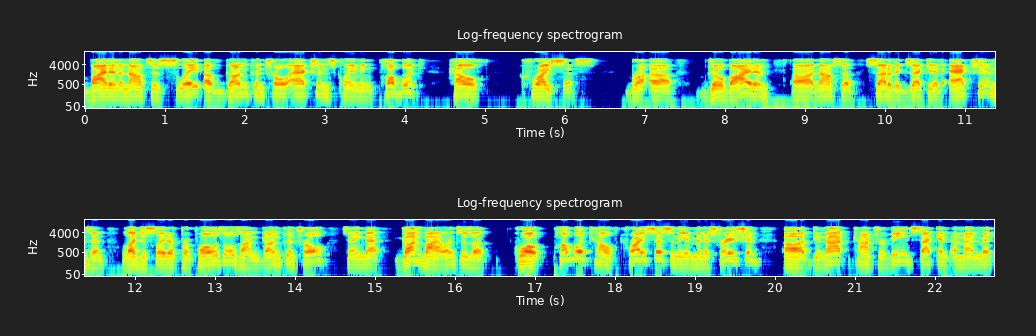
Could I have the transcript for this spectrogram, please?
Biden announces slate of gun control actions claiming public health crisis. Uh, Joe Biden uh, announced a set of executive actions and legislative proposals on gun control, saying that gun violence is a quote public health crisis, and the administration uh, do not contravene Second Amendment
